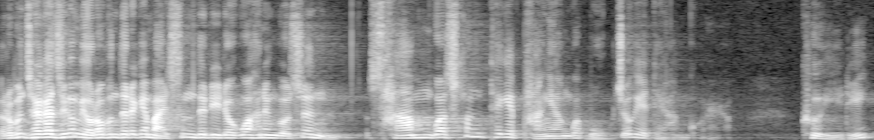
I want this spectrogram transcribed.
여러분, 제가 지금 여러분들에게 말씀드리려고 하는 것은 삶과 선택의 방향과 목적에 대한. 그 일이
